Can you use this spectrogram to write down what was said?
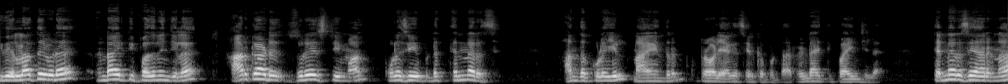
இது எல்லாத்தையும் விட ரெண்டாயிரத்தி பதினஞ்சில் ஆற்காடு சுரேஷ் ஸ்ரீமால் கொலை செய்யப்பட்ட தென்னரசு. அந்த கொலையில் நாகேந்திரன் குற்றவாளியாக சேர்க்கப்பட்டார் ரெண்டாயிரத்தி பதினஞ்சில். தென்னரசு யாருன்னா?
